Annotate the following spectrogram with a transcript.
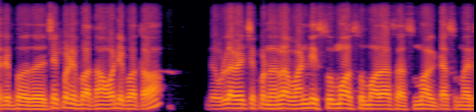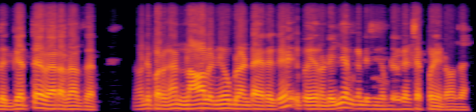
சரி இப்போ செக் பண்ணி பார்த்தோம் ஓட்டி பார்த்தோம். இந்த உள்ளவே செக் பண்ணதுனால வண்டி சும்மா சும்மா தான் சார் சும்மா கிட்ட சும்மா இது கெத்தே வேற தான் சார் இந்த வண்டி பாருங்க நாலு நியூ பிராண்டா இருக்கு. இப்போ இதனோட இன்ஜின் கண்டிஷன் எப்படி இருக்குன்னு செக் பண்ணிட்டு சார்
